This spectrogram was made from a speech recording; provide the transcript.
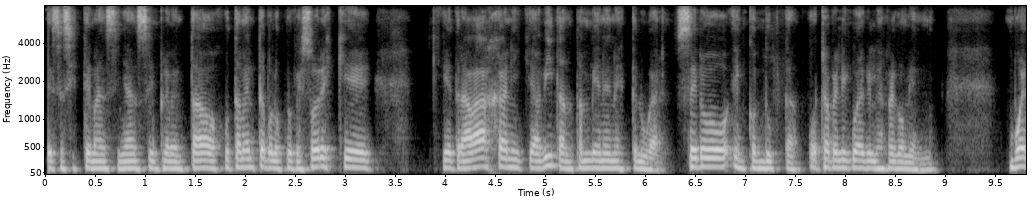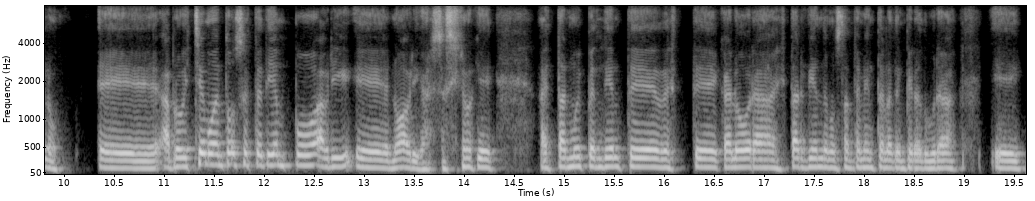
Ese sistema de enseñanza implementado justamente por los profesores que, que trabajan y que habitan también en este lugar. Cero en conducta, otra película que les recomiendo. Bueno, eh, aprovechemos entonces este tiempo, eh, no abrigarse, sino que a estar muy pendiente de este calor, a estar viendo constantemente la temperatura. Eh,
